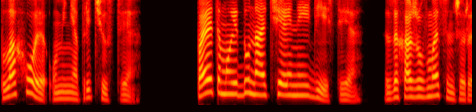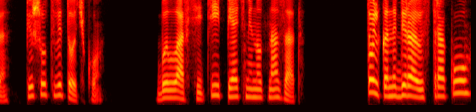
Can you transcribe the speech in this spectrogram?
Плохое у меня предчувствие. Поэтому иду на отчаянные действия. Захожу в мессенджеры, пишу цветочку. Была в сети пять минут назад. Только набираю строку,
